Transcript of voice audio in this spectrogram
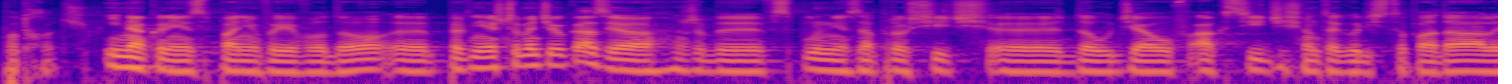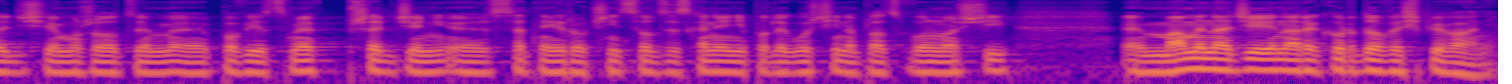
podchodzi. I na koniec, panie wojewodo, pewnie jeszcze będzie okazja, żeby wspólnie zaprosić do udziału w akcji 10 listopada, ale dzisiaj może o tym powiedzmy, w przeddzień setnej rocznicy odzyskania niepodległości na Placu Wolności. Mamy nadzieję na rekordowe śpiewanie.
